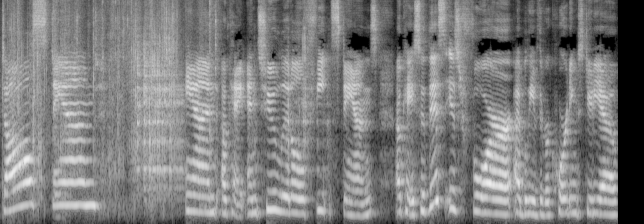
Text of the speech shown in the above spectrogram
doll stand and okay, and two little feet stands. Okay, so this is for, I believe, the recording studio.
